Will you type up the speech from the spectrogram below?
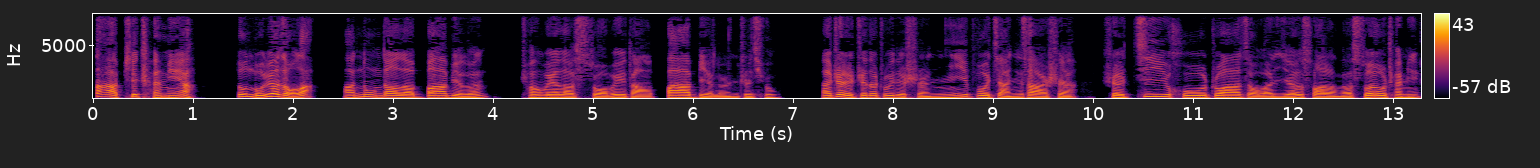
大批臣民啊都掳掠走了啊，弄到了巴比伦。成为了所谓的巴比伦之秋。而这里值得注意的是，尼布贾尼撒二世呀，是几乎抓走了耶路撒冷的所有臣民，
